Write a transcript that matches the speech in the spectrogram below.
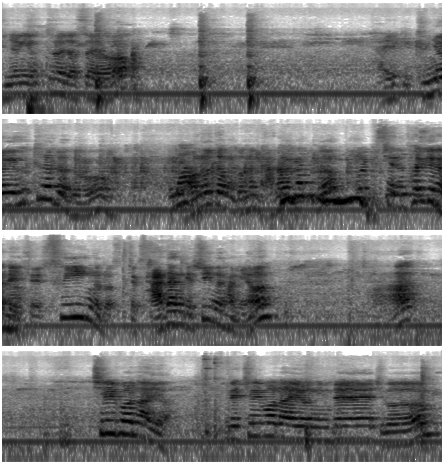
균형이 흐트러졌어요 자 이렇게 균형이 흐트러져도 라. 어느 정도는 나가게끔 골프채는 설계가 되어 있어요. 스윙으로, 즉 4단계 스윙을 하면 자 7번 아이언. 근데 7번 아이언인데 지금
